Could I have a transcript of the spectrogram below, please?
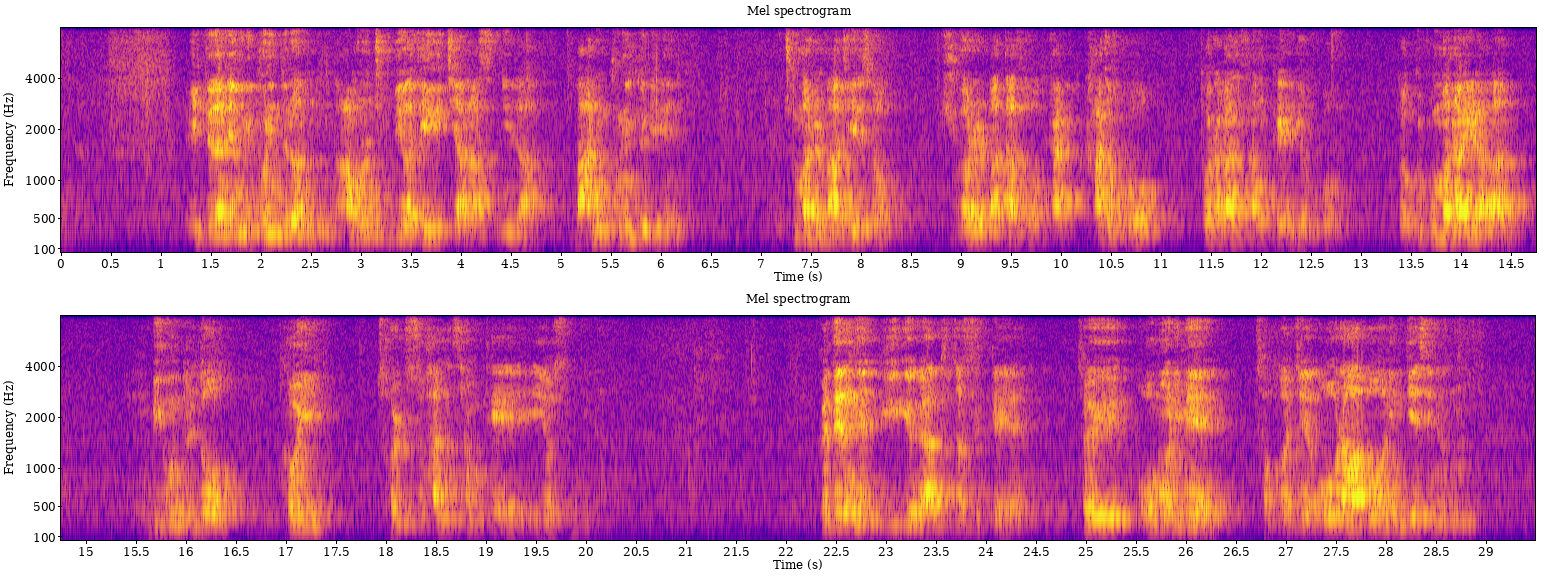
이때 당시 우리 군인들은 아무런 준비가 되어 있지 않았습니다. 많은 군인들이 주말을 맞이해서 휴가를 맡아서 각 가정으로 돌아간 상태였고 또 그뿐만 아니라 미군들도 거의 철수한 상태였습니다. 그때는 위기가 터졌을 때 저희 어머님의 첫 번째 오라버님 되시는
